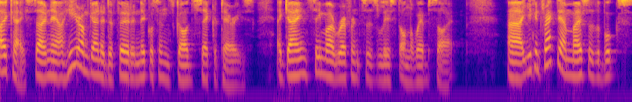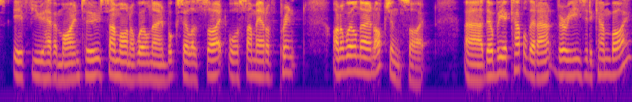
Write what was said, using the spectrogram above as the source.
Okay, so now here I'm going to defer to Nicolson's God's Secretaries. Again, see my references list on the website. Uh, you can track down most of the books if you have a mind to, some on a well-known bookseller's site or some out of print on a well-known auction site. Uh, there'll be a couple that aren't very easy to come by.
